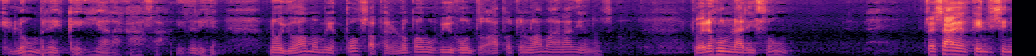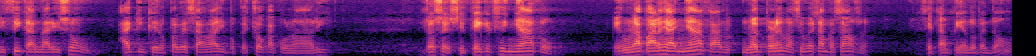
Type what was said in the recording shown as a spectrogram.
El hombre es que guía la casa. Y te dije, no, yo amo a mi esposa, pero no podemos vivir juntos. Ah, pues tú no amas a nadie, no Tú eres un narizón. ¿Usted sabe qué significa narizón? Alguien que no puede besar a nadie porque choca con la nariz. Entonces, si usted que ser ñato, en una pareja ñata, no hay problema, si me están besando, se están pidiendo perdón.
